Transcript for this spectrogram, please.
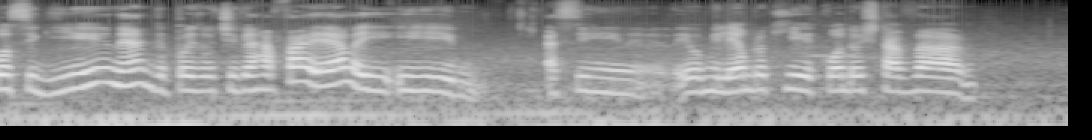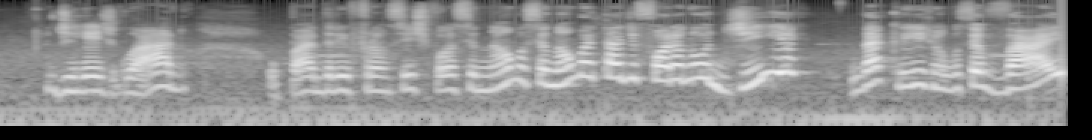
consegui, né? Depois eu tive a Rafaela e, e assim, eu me lembro que quando eu estava de resguardo, o padre Francisco falou assim: não, você não vai estar de fora no dia da Crisma, você vai,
